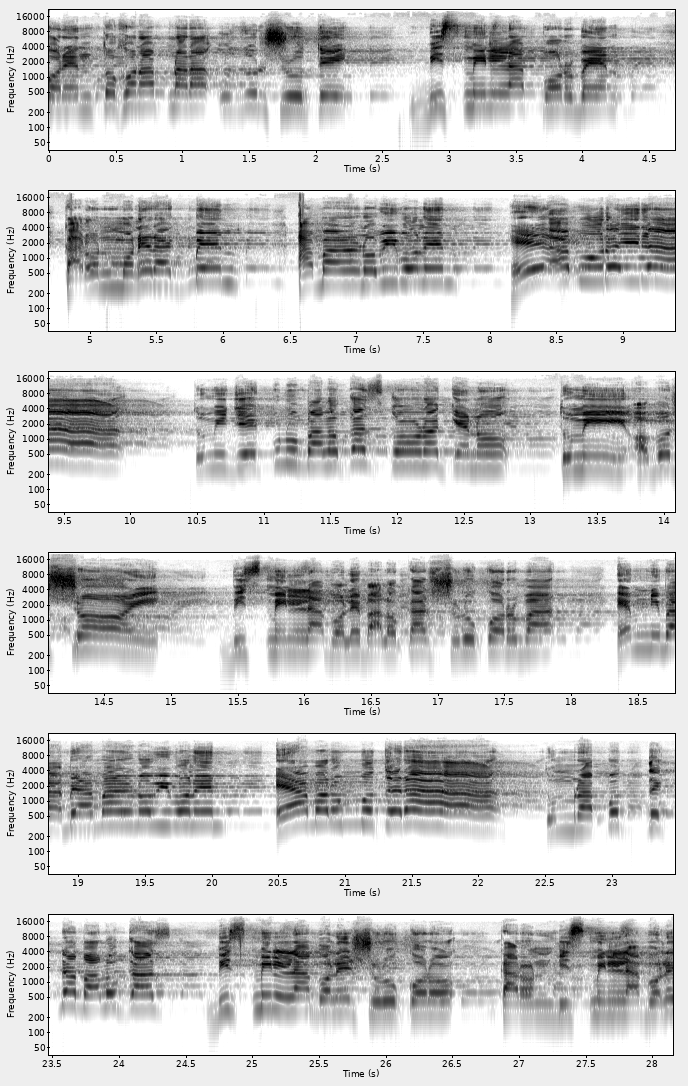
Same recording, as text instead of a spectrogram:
করেন, তখন আপনারা উজুর শুরুতে বিসমিল্লাহ পড়বেন। কারণ মনে রাখবেন, আমার নবী বলেন, হে আবু রাইরা তুমি যে কোনো ভালো কাজ করো না কেন? তুমি অবশ্যই বিসমিল্লাহ বলে ভালো কাজ শুরু করবা। এমনি ভাবে আমার নবী বলেন, এ আমার উম্মতেরা, তোমরা প্রত্যেকটা ভালো কাজ বিসমিল্লাহ বলে শুরু করো। কারণ বিসমিল্লাহ বলে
